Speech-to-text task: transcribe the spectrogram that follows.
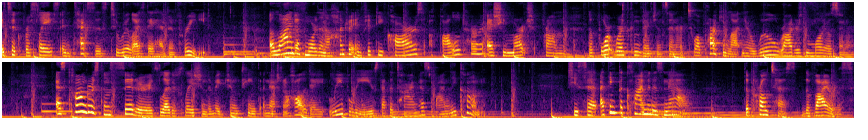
it took for slaves in Texas to realize they had been freed. A line of more than 150 cars followed her as she marched from the Fort Worth Convention Center to a parking lot near Will Rogers Memorial Center. As Congress considers legislation to make Juneteenth a national holiday, Lee believes that the time has finally come. She said, I think the climate is now. The protests, the virus,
